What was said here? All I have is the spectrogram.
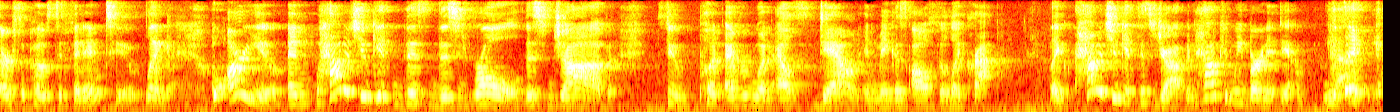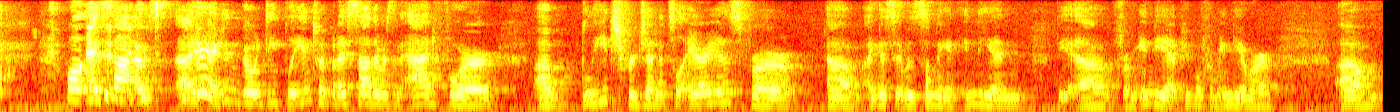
are supposed to fit into. Like, who are you, and how did you get this this role, this job, to put everyone else down and make us all feel like crap? Like, how did you get this job, and how can we burn it down? Yeah. well, I saw. I was. I, I, didn't go deeply into it, but I saw there was an ad for um, bleach for genital areas for. Um, I guess it was something in Indian, the uh, from India. People from India were. Um,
